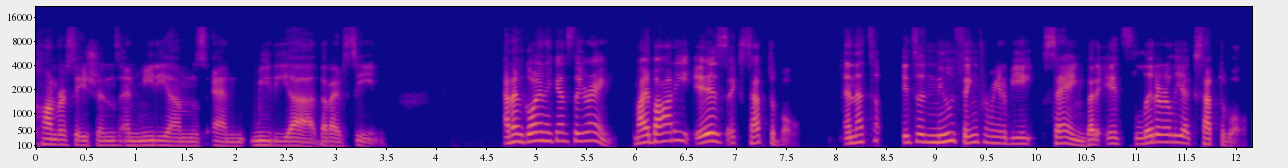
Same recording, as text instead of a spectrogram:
conversations and mediums and media that I've seen. And I'm going against the grain. My body is acceptable. And that's it's a new thing for me to be saying, but it's literally acceptable.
